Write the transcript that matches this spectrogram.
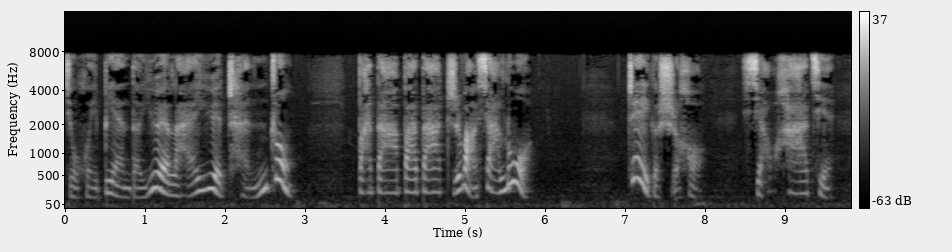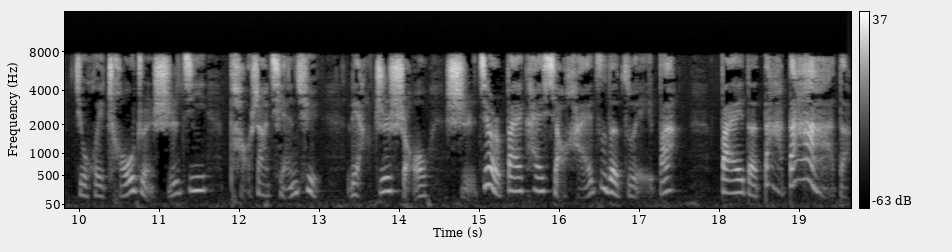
就会变得越来越沉重，吧嗒吧嗒直往下落。这个时候，小哈欠就会瞅准时机。跑上前去，两只手使劲掰开小孩子的嘴巴，掰得大大的，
